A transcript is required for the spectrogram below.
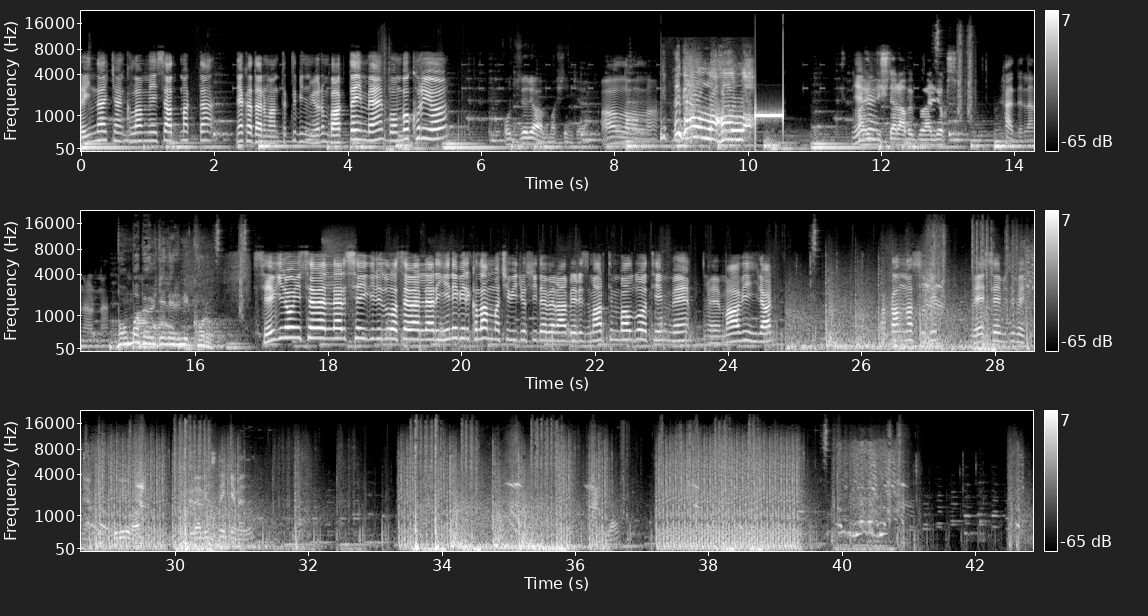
Yayındayken klan vs atmak da ne kadar mantıklı bilmiyorum. Baktayım ben. Bomba kuruyor. O düzeliyor abi başlayınca ya. Allah Allah. Allah Allah. Niye Hayırlı böyle? işler abi böyle yoksun. Hadi lan oradan. Bomba bölgelerini koru. Sevgili oyun severler, sevgili Zula severler yeni bir klan maçı videosu ile beraberiz. Martin Balboa Team ve e, Mavi Hilal. Bakalım nasıl bir VS bizi bekliyor. Gri var. Gravity tek yemedi.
